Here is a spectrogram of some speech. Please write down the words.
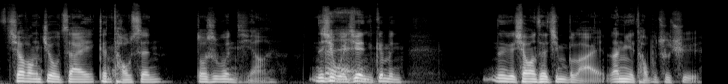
消防救灾跟逃生都是问题啊。那些违建你根本那个消防车进不来，那你也逃不出去。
